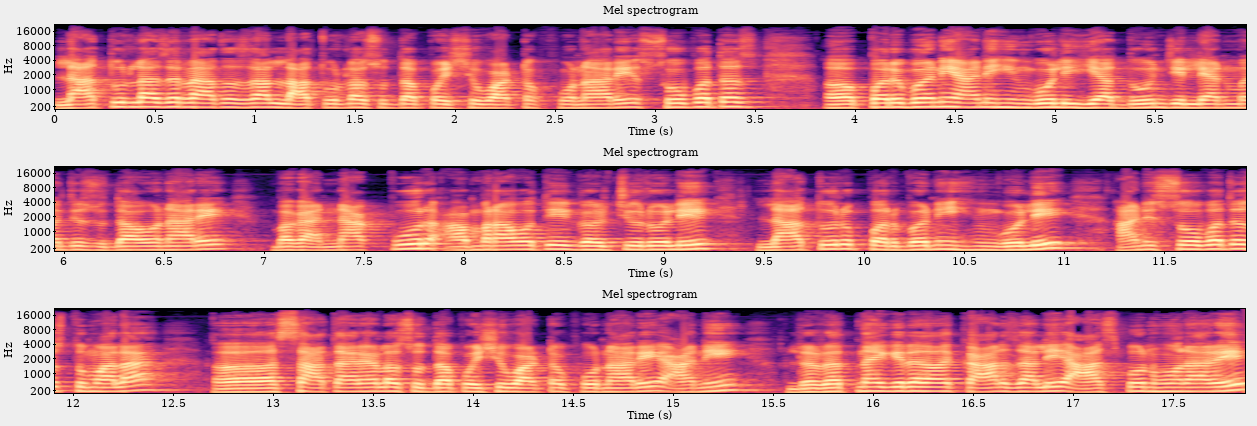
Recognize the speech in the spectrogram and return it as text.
लातूरला जर राहत असाल लातूरला सुद्धा पैसे वाटप होणार आहे. सोबतच परभणी आणि हिंगोली या दोन जिल्ह्यांमध्ये सुद्धा होणार आहे. बघा नागपूर अमरावती गडचिरोली लातूर परभणी हिंगोली आणि सोबतच तुम्हाला साताऱ्याला सुद्धा पैसे वाटप होणार आहे आणि रत्नागिरीला कार झाले आज पण होणार आहे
